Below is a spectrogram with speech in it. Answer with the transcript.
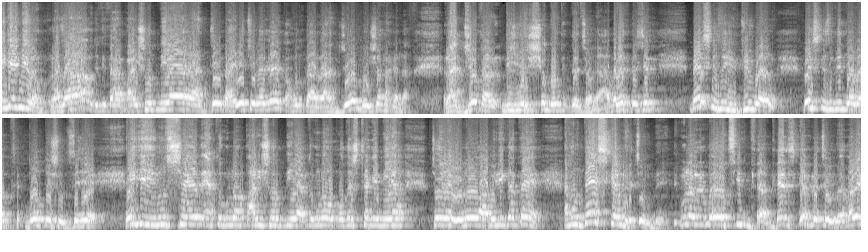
এটাই নিয়ম। রাজা যদি তার পারিষদ নিয়ে রাজ্যের বাইরে চলে যায়, তখন তার রাজ্য বৈশা থাকে না। রাজ্য তার নিজস্ব গতিতে চলে। আমাদের দেশের বেশ কিছু ইউটিউবার বেশ কিছুদিন যাবৎ বলতে শুনছি যে, এই যে ইউনুস সাহেব এতগুলো পারিষদ দিয়ে এতগুলো উপদেষ্টাকে নিয়ে চলে গেল আমেরিকাতে, এখন দেশ কেমনে চলবে? উনাদের বড় চিন্তা, দেশ কেমনে চলবে? মানে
